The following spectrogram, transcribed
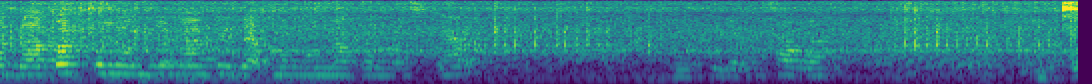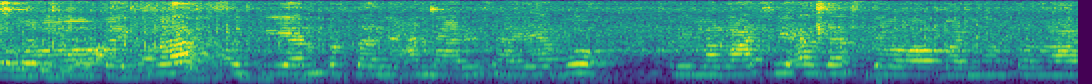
terdapat pengunjung yang tidak menggunakan masker? Eh, baiklah, sekian pertanyaan dari saya, Bu. Terima kasih atas jawaban yang telah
